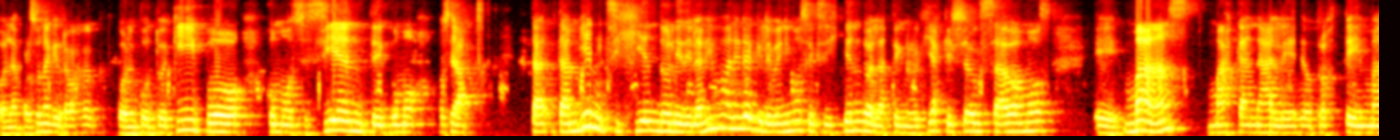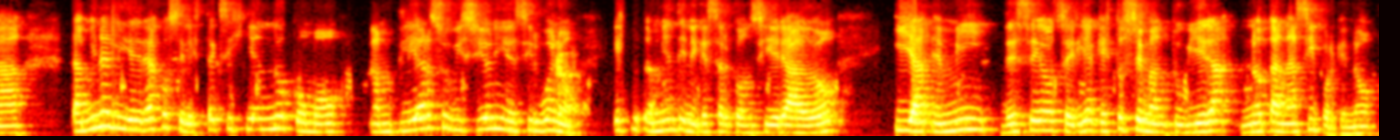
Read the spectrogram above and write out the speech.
la persona que trabaja con, con, tu equipo, cómo se siente, cómo, o sea, también exigiéndole de la misma manera que le venimos exigiendo a las tecnologías que ya usábamos eh, más, más canales de otros temas, también al liderazgo se le está exigiendo como ampliar su visión y decir, bueno, esto también tiene que ser considerado y en mi deseo sería que esto se mantuviera no tan así porque no,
